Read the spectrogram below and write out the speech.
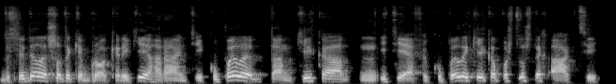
Дослідили, що таке брокер, які є гарантії, купили там кілька ETF, купили кілька поштучних акцій,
